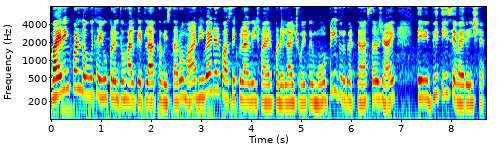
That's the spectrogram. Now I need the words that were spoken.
વાયરિંગ પણ નવું થયું, પરંતુ હાલ કેટલાક વિસ્તારોમાં ડિવાઈડર પાસે ખુલ્લા વીજ વાયર પડેલા જોઈ કોઈ મોટી દુર્ઘટના સર્જાય તેવી ભીતિ સેવાઈ રહી છે.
